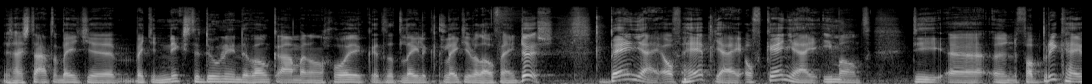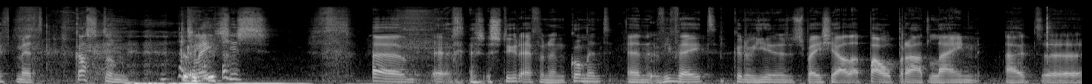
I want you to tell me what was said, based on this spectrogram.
dus hij staat een beetje, een beetje niks te doen in de woonkamer... dan gooi ik dat lelijke kleedje wel overheen. Dus ben jij of heb jij of ken jij iemand... die eh, een fabriek heeft met custom kleedjes... Ehm, eh, stuur even een comment. En wie weet kunnen we hier een speciale pauwpraatlijn uit, eh,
